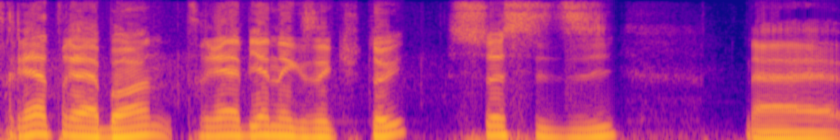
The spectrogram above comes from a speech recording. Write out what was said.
très, très bonne, très bien exécutée. Ceci dit, euh,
